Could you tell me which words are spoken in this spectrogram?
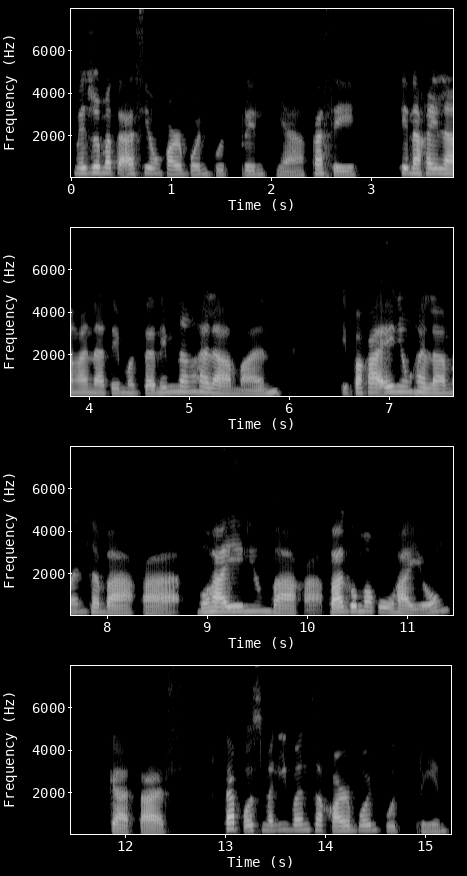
medyo mataas yung carbon footprint niya kasi kinakailangan natin magtanim ng halaman, ipakain yung halaman sa baka, buhayin yung baka bago makuha yung gatas. Tapos, maliban sa carbon footprint,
